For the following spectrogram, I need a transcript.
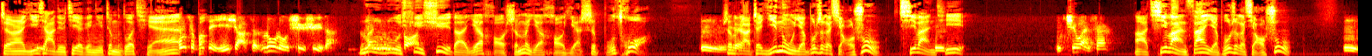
这玩意儿一下就借给你这么多钱，不是不是一下，是陆陆续续的，陆陆续续的也好，什么也好，也是不错，嗯，是不是、啊？这一弄也不是个小数，七万七。对七万三，啊，七万三也不是个小数，嗯。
